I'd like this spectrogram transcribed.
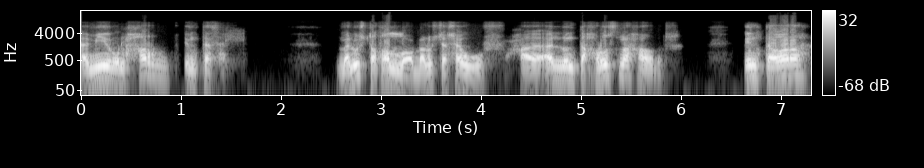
أمير الحرب امتثل. ملوش تطلع ملوش تشوف. قال له أنت حرسنا حاضر. أنت ورا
